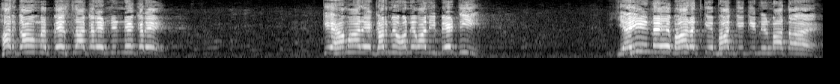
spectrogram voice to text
हर गाँव में फैसला करे, निर्णय करे कि हमारे घर में होने वाली बेटी यही नए भारत के भाग्य की निर्माता है।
